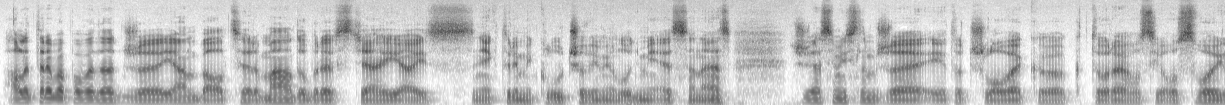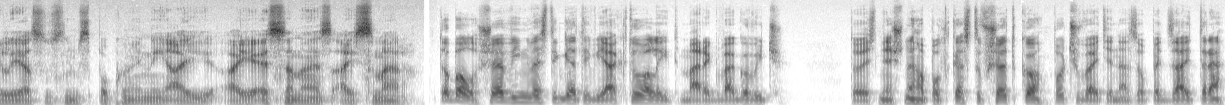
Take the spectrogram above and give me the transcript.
Ale treba povedať, že Jan Balcer má dobré vzťahy aj s niektorými kľúčovými ľuďmi SNS, čiže ja si myslím, že je to človek, ktorého si osvojili a sú s ním spokojní aj, aj SNS, aj Smer. To bol šéf investigatívy Aktualit Marek Vagovič. To je z dnešného podcastu všetko. Počúvajte nás opäť zajtra.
